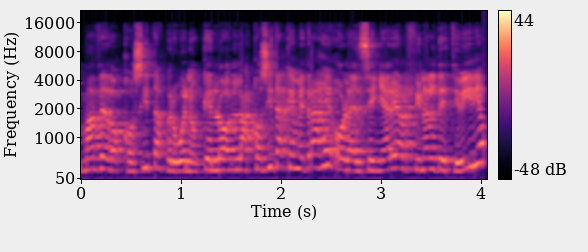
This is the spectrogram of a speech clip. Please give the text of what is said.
más de dos cositas, pero bueno, que las cositas que me traje os las enseñaré al final de este vídeo.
